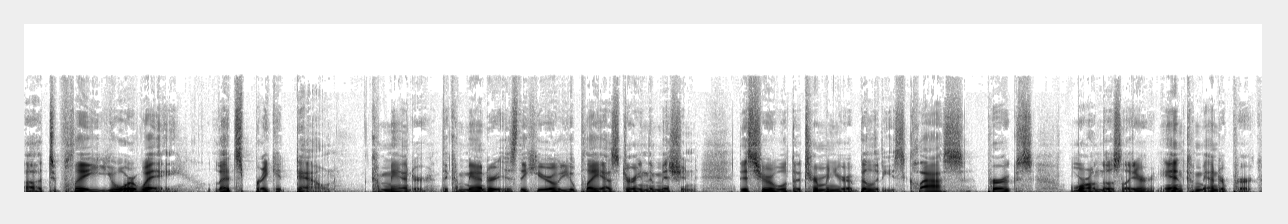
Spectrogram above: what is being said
uh, to play your way. Let's break it down. Commander. The commander is the hero you play as during the mission. This hero will determine your abilities, class, perks, more on those later, and commander perk.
